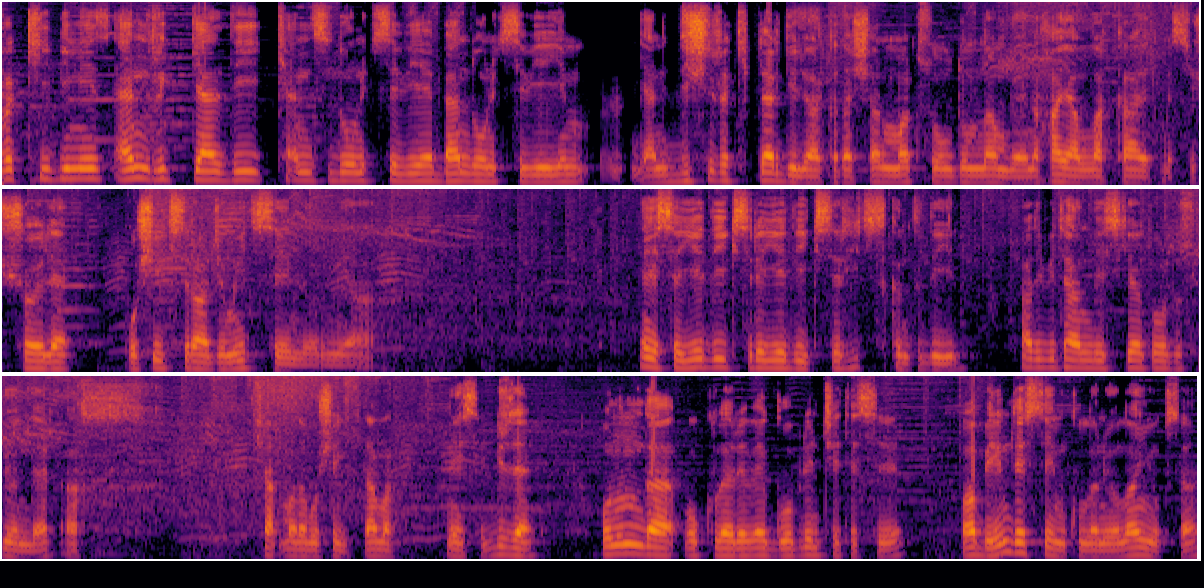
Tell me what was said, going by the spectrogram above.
Rakibimiz Enric geldi. Kendisi de 13 seviye. Ben de 13 seviyeyim. Yani dişli rakipler geliyor arkadaşlar. Max olduğumdan bu yana. Hay Allah kahretmesin. Şöyle boşu iksir harcamayı hiç sevmiyorum ya. Neyse 7 iksire 7 iksir hiç sıkıntı değil. Hadi bir tane de iskelet ordusu gönder. Ah. Çarpma da boşa gitti ama. Neyse güzel. Onun da okları ve goblin çetesi. Aa benim desteğimi kullanıyor lan yoksa.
